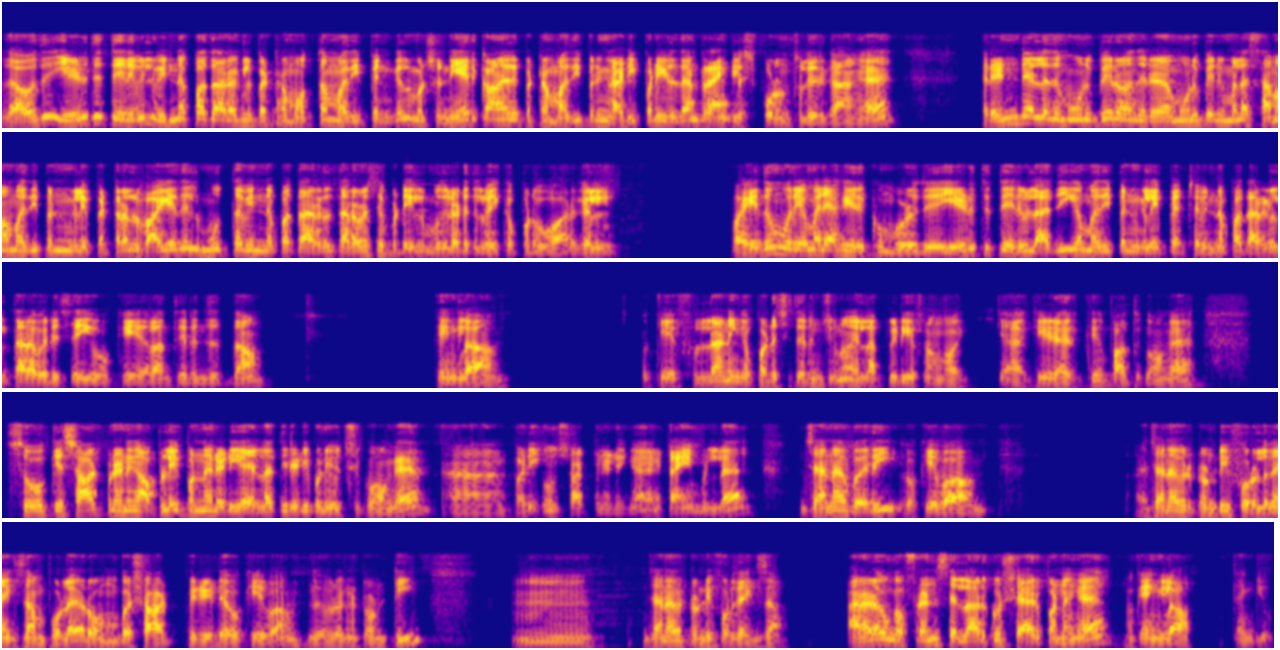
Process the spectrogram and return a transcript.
அதாவது எழுத்துத் தேர்வில் விண்ணப்பதாரர்கள் பெற்ற மொத்த மதிப்பெண்கள் மற்றும் நேர்காணலில் பெற்ற மதிப்பெண்கள் அடிப்படையில் தான் ரேங்க் லிஸ்ட் போடும் சொல்லியிருக்காங்க. ரெண்டு அல்லது மூணு பேர் வந்து மூணு பேருக்கு மேலே சம மதிப்பெண்களை பெற்றால் வயதில் மூத்த விண்ணப்பதாரர்கள் தரவரிசை பட்டியலில் முதலிடத்தில் வைக்கப்படுவார்கள். வயதும் ஒரே மாதிரியாக இருக்கும் பொழுது எழுத்துத் தேர்வில் அதிக மதிப்பெண்களை பெற்ற விண்ணப்பதாரர்கள் தரவரிசை ஓகே இதெல்லாம் தெரிஞ்சது தான் ஓகேங்களா? ஓகே ஃபுல்லாக நீங்கள் படித்து தெரிஞ்சுக்கணும். எல்லாம் பிடிஎஃப் நாங்கள் கீழே இருக்குது பார்த்துக்கோங்க. ஸோ ஓகே ஸ்டார்ட் பண்ணிடுங்க. அப்ளை பண்ண ரெடியாக எல்லாத்தையும் ரெடி பண்ணி வச்சுக்கோங்க. படிக்கவும் ஸ்டார்ட் பண்ணிடுங்க. டைம் இல்லை. ஜனவரி ஓகேவா ஜனவரி டுவெண்ட்டி ஃபோரில் தான் எக்ஸாம் போல். ரொம்ப ஷார்ட் பீரியடு ஓகேவா இந்த வருங்க டுவெண்ட்டி ஜனவரி டுவெண்ட்டி ஃபோர் தான் எக்ஸாம் அதனால் உங்கள் ஃப்ரெண்ட்ஸ் எல்லாருக்கும் ஷேர் பண்ணுங்கள் ஓகேங்களா தேங்க்யூ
